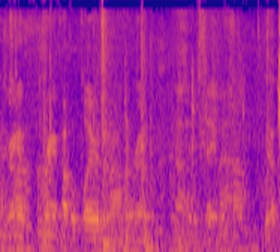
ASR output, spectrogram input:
And Bring a, bring a couple players around the rim, not at the table. Yep.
